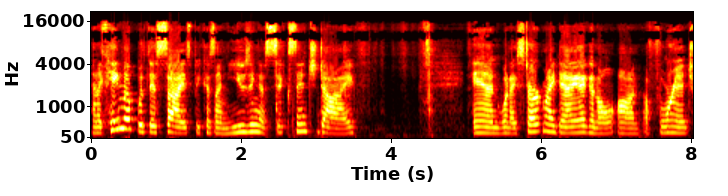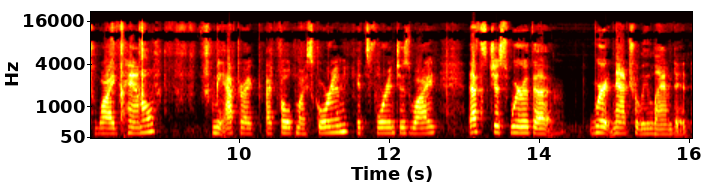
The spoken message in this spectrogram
And I came up with this size because I'm using a six inch die. And when I start my diagonal on a four inch wide panel, I mean, after I, I fold my score in, it's four inches wide. That's just where the where it naturally landed.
